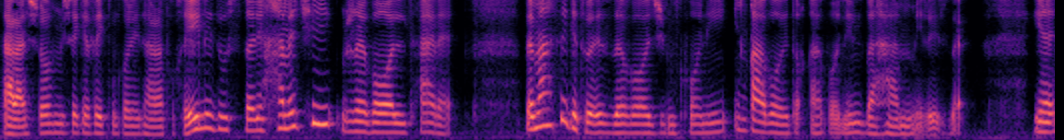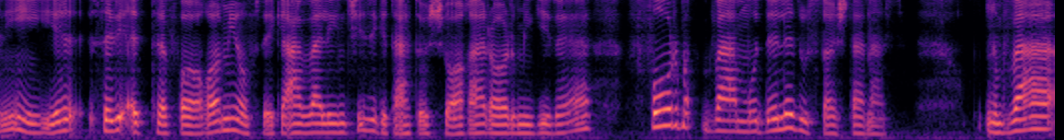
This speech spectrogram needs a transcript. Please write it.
ترشح میشه که فکر می‌کنی طرف خیلی دوست داری. همه چی روالتره. به محضی که تو ازدواج می‌کنی این قواعد و قوانین به هم میریزه. یعنی یه سری اتفاقا میفته که اولین چیزی که تحت شعا قرار می‌گیره فرم و مدل دوست داشتن است و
